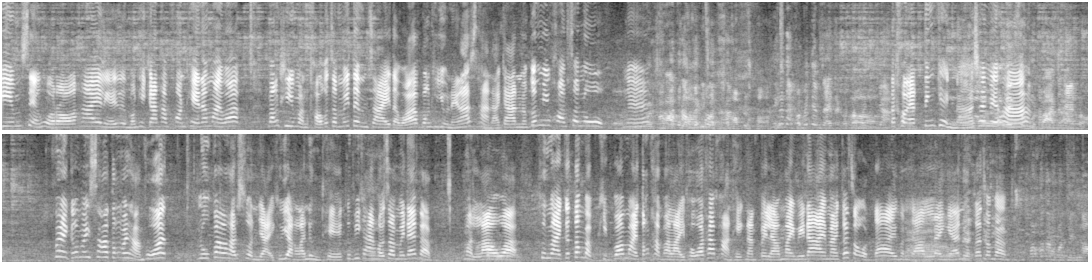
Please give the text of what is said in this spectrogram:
ยิ้มเสียงหัวเราะให้อะไรเงี้ยหรือบางทีการทำคอนเทนต์นะหมายว่า บางทีเหมือนเขาก็จะไม่เต็มใจ แต่ว่าบางทีอยู่ในหน้าสถานการณ์มันก็มีความสนุกไงเขาทำไม่หมดครับนี่ขนาดเขาไม่เต็มใจแต่เขาทำให้ทุกอย่างแต่เขา acting เก่งนะ ใช่ไหมคะบทบาทแสดงเหรอไม่ก็ไม่ทราบต้องไปถาม เพราะว่ารู้ป่าวคะส่วนใหญ่คืออย่างละหนึ่งเทคคือพี่การเขาจะไม่ได้แบบเหมือนเราอะคือไมค์ก็ต้องแบบคิดว่าไมค์ต้องทำอะไร เพราะว่าถ้าผ่านเทคนั้นไปแล้วไมค์ไม่ได้ไมค์ก็จะอดได้เหมือนกันอะไรเงี้ยหนูก็จะแบบ เพราะเขาทำคอนเทนต์เรา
